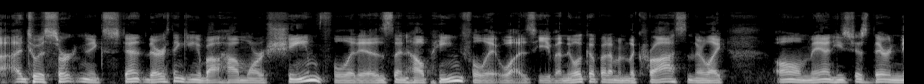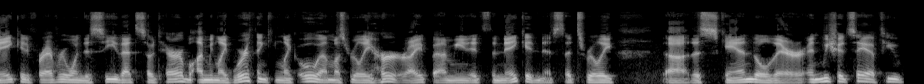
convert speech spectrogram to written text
Uh, to a certain extent, they're thinking about how more shameful it is than how painful it was. Even they look up at him on the cross and they're like, oh man, he's just there naked for everyone to see. That's so terrible. I mean, like we're thinking like, oh, that must really hurt, right? But I mean, it's the nakedness that's really uh, the scandal there. And we should say a few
